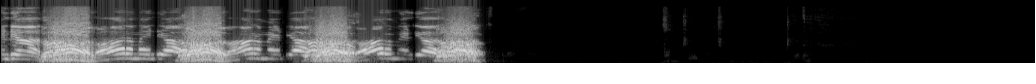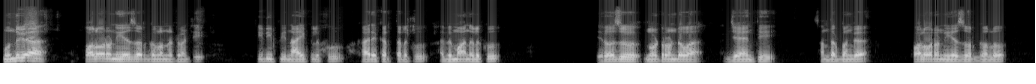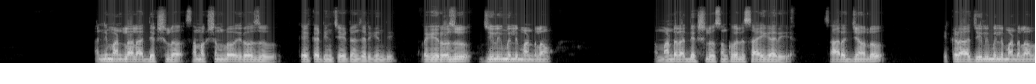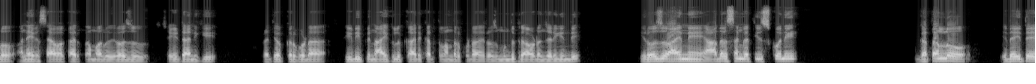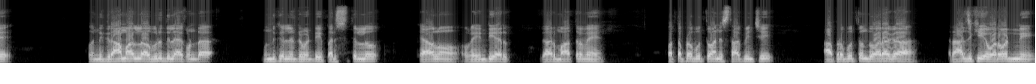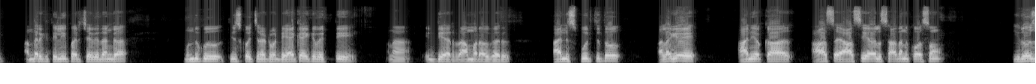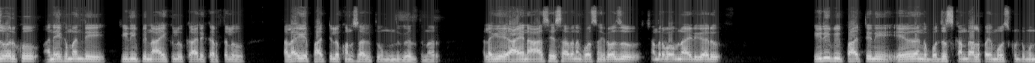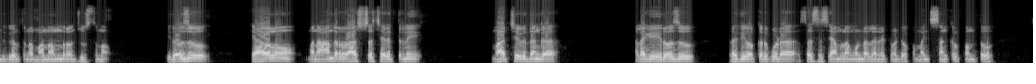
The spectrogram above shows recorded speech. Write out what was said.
ఎన్టీఆర్ జోహార్. జోహార్ అన్న ఎన్టీఆర్ జోహార్. జోహార్ అన్న ఎన్టీఆర్ జోహార్. జోహార్ అన్న ఎన్టీఆర్ జోహార్. ముందుగా పోలవరం నియోజకవర్గంలో ఉన్నటువంటి టీడీపీ నాయకులకు కార్యకర్తలకు అభిమానులకు ఈరోజు నూట రెండవ జయంతి సందర్భంగా పోలవరం నియోజకవర్గంలో అన్ని మండలాల అధ్యక్షుల సమక్షంలో ఈరోజు కేక్ కటింగ్ చేయడం జరిగింది. అలాగే ఈరోజు జీలిగిమెల్లి మండలం మండల అధ్యక్షులు సుంకవెల్లి సాయి గారి సారథ్యంలో ఇక్కడ జీలిగిమెల్లి మండలంలో అనేక సేవా కార్యక్రమాలు ఈరోజు చేయటానికి ప్రతి ఒక్కరు కూడా టీడీపీ నాయకులు కార్యకర్తలు అందరూ కూడా ఈరోజు ముందుకు రావడం జరిగింది. ఈరోజు ఆయన్ని ఆదర్శంగా తీసుకొని గతంలో ఏదైతే కొన్ని గ్రామాల్లో అభివృద్ధి లేకుండా ముందుకెళ్ళినటువంటి పరిస్థితుల్లో కేవలం ఒక ఎన్టీఆర్ గారు మాత్రమే కొత్త ప్రభుత్వాన్ని స్థాపించి ఆ ప్రభుత్వం ద్వారాగా రాజకీయ ఒరవడిని అందరికీ తెలియపరిచే విధంగా ముందుకు తీసుకొచ్చినటువంటి ఏకైక వ్యక్తి మన ఎన్టీఆర్ రామారావు గారు. ఆయన స్ఫూర్తితో అలాగే ఆయన యొక్క ఆశ ఆశయాల సాధన కోసం ఈరోజు వరకు అనేక మంది టీడీపీ నాయకులు కార్యకర్తలు అలాగే పార్టీలో కొనసాగుతూ ముందుకు వెళ్తున్నారు. అలాగే ఆయన ఆశయ సాధన కోసం ఈరోజు చంద్రబాబు నాయుడు గారు టీడీపీ పార్టీని ఏ విధంగా భుజ స్కంధాలపై మోసుకుంటూ ముందుకు వెళ్తున్నాం మనందరం చూస్తున్నాం. ఈరోజు కేవలం మన ఆంధ్ర రాష్ట్ర చరిత్రని మార్చే విధంగా అలాగే ఈరోజు ప్రతి ఒక్కరు కూడా సస్యశ్యామలంగా ఉండాలనేటువంటి ఒక మంచి సంకల్పంతో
